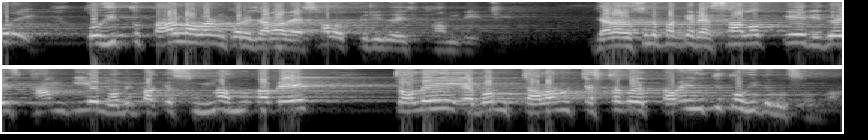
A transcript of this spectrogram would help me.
করে? তৌহিদ তো তারা লালন করে যারা রেসালতকে হৃদয় স্থান দিয়েছে। যারা রসুল পাকে রেসালতকে হৃদয় স্থান দিয়ে নবী পাকে সুন্নাহ মোতাবেক চলে এবং চালানোর চেষ্টা করে, তারাই হচ্ছে তৌহিদে মুসলমান।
